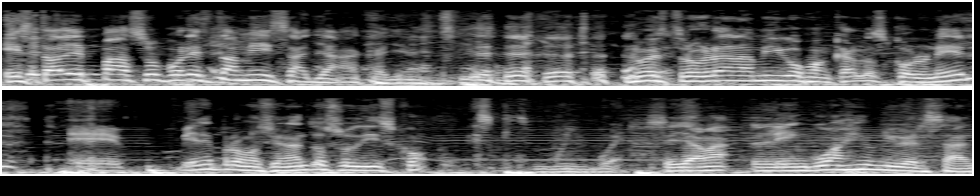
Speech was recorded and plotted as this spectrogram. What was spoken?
Está de paso por esta mesa, ya, cállense. Nuestro gran amigo Juan Carlos Coronel eh, viene promocionando su disco, es que es muy bueno. Se llama Lenguaje Universal.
